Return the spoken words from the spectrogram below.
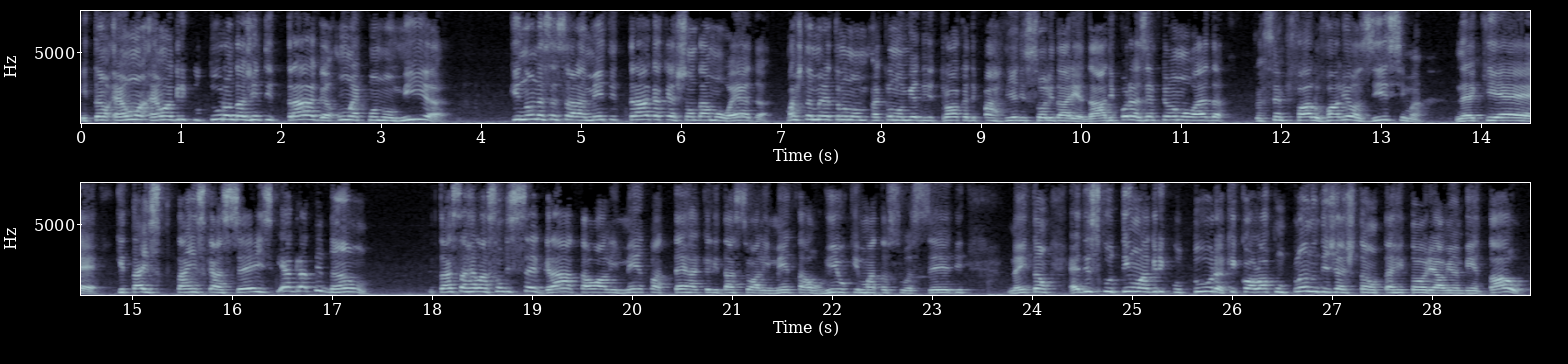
Então, é uma, é uma agricultura onde a gente traga uma economia que não necessariamente traga a questão da moeda, mas também a economia de troca, de partilha, de solidariedade. Por exemplo, tem uma moeda que eu sempre falo valiosíssima, né, que é que está tá em escassez, que é a gratidão. Então, essa relação de ser grata ao alimento, à terra que lhe dá seu alimento, ao rio que mata sua sede, né? Então, é discutir uma agricultura que coloca um plano de gestão territorial e ambiental,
